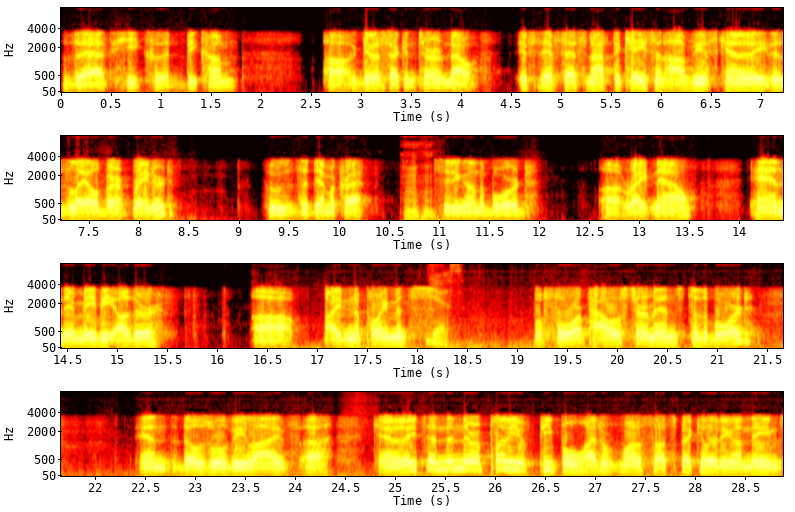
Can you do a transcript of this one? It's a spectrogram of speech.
that he could become uh, get a second term. Now, if if that's not the case, an obvious candidate is Lael Brainerd, who's the Democrat mm-hmm. sitting on the board uh, right now, and there may be other uh, Biden appointments. Yes. Before Powell's term ends to the board, and those will be live uh, candidates. And then there are plenty of people. I don't want to start speculating on names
